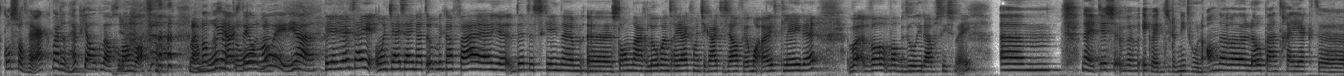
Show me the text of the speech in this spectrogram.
het kost wat werk, maar dan heb je ook wel gewoon ja. wat. Nou, en dat mooi is juist heel mooi, ja. ja. Jij zei, want jij zei net ook nog even, hè, je, dit is geen uh, standaard loopbaantraject, want je gaat jezelf helemaal uitkleden. Wat, wat, wat bedoel je daar precies mee? Um, nee, het is, ik weet natuurlijk niet hoe een andere loopbaantraject uh,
